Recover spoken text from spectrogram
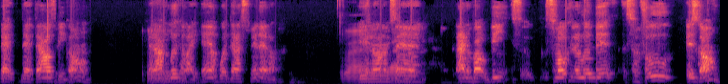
that that thousand be gone. And I'm mm-hmm. looking like, damn, what did I spend that on? Right, you know what I'm right. saying? I done bought beats, smoking a little bit, some food, it's gone.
